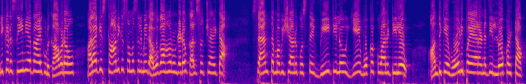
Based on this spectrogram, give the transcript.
ఇక్కడ సీనియర్ నాయకుడు కావడం అలాగే స్థానిక సమస్యల మీద అవగాహన ఉండడం కలిసొచ్చాయట. శాంతమ్మ విషయానికొస్తే వీటిలో ఏ ఒక్క క్వాలిటీ లేవు. అందుకే ఓడిపోయారన్నది లోకల్ టాక్.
